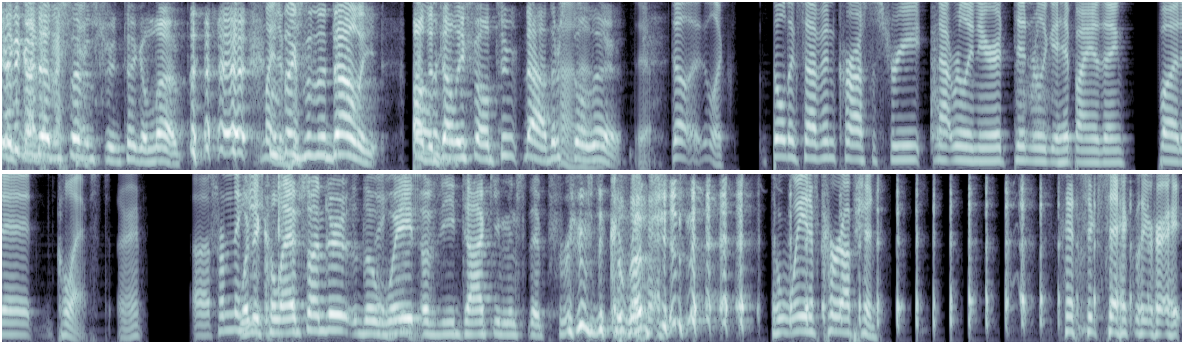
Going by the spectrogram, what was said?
you had to go down to? Seventh Street, take a left. Was next been- to the deli. Oh, the deli fell too. Nah, they're still no. there. Yeah. Del- look, building seven, crossed the street, not really near it, didn't really get hit by anything, but it collapsed. All right. Uh, from the When heat, it collapsed under the, The weight heat. of the documents that prove the corruption. the weight of corruption. That's exactly right.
